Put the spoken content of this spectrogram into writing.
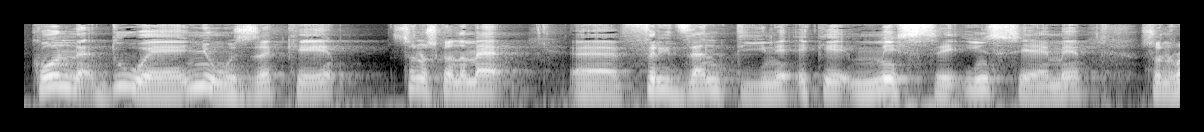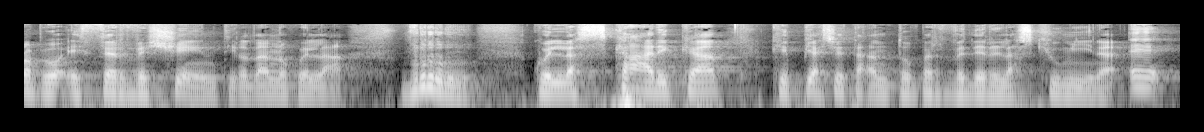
con due news che sono secondo me eh, frizzantine e che messe insieme sono proprio effervescenti, no? danno quella, vrr, quella scarica che piace tanto per vedere la schiumina. E,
